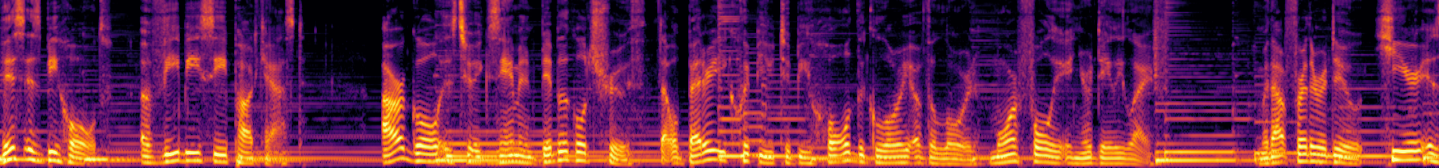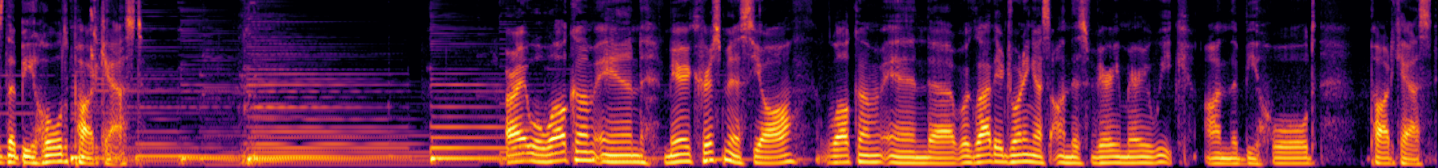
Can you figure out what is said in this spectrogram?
This is Behold, a VBC podcast. Our goal is to examine biblical truth that will better equip you to behold the glory of the Lord more fully in your daily life. And without further ado, here is the Behold podcast. All right, well, welcome and Merry Christmas, y'all. Welcome, and uh, we're glad that you're joining us on this very merry week on the Behold podcast.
